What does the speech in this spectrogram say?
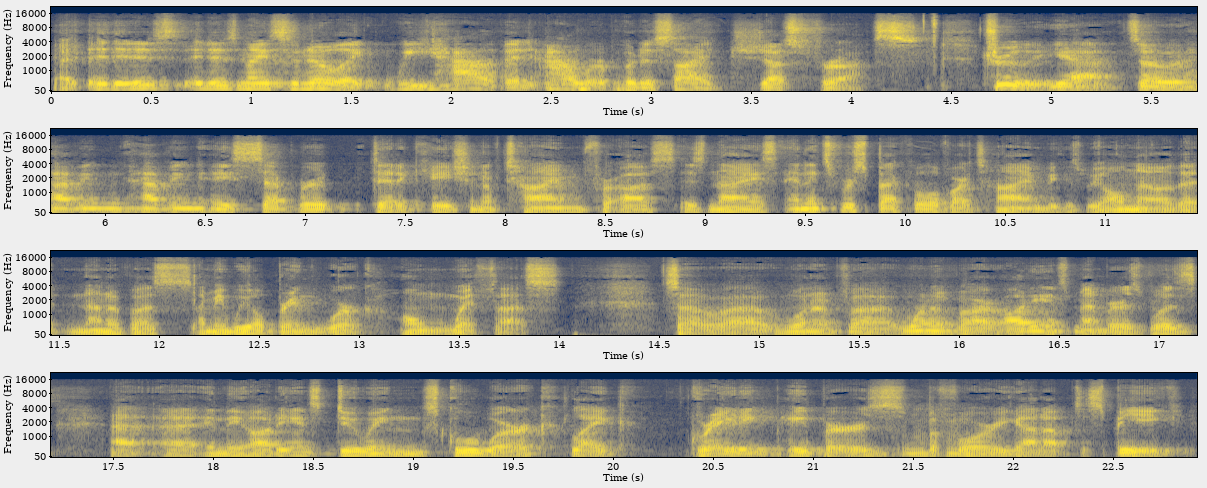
it, it is it is nice to know like we have an hour put aside just for us. Truly, yeah. So having having a separate dedication of time for us is nice, and it's respectful of our time because we all know that none of us. I mean, we all bring work home with us. So uh, one of uh, one of our audience members was uh, uh, in the audience doing schoolwork, like grading papers before he got up to speak.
